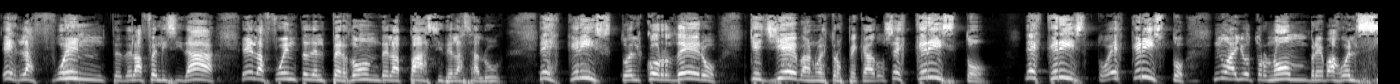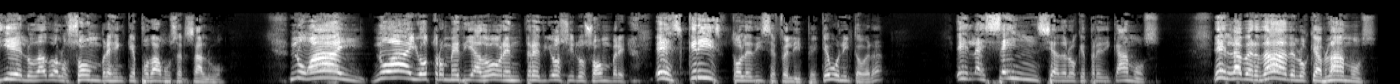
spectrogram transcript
Es la fuente de la felicidad, es la fuente del perdón, de la paz y de la salud. Es Cristo, el Cordero que lleva nuestros pecados. Es Cristo. Es Cristo, es Cristo. No hay otro nombre bajo el cielo dado a los hombres en que podamos ser salvos. No hay, no hay otro mediador entre Dios y los hombres. Es Cristo, le dice Felipe. Qué bonito, ¿verdad? Es la esencia de lo que predicamos. Es la verdad de lo que hablamos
